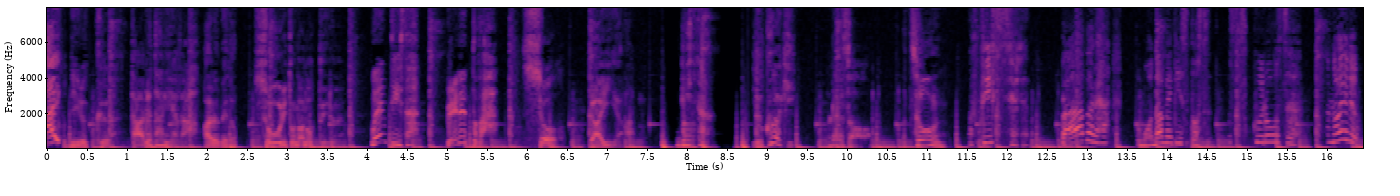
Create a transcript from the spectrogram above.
ないディルック、タルタリアだ。アルベド。勝利と名乗っている。ウェンティさん。ベネットだ。ショー、ガイア。リサ。ユクアキ。レザー。チョウン。フィッシュル。バーバラ。モナメギストス。スクローズ。ノエル。アン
